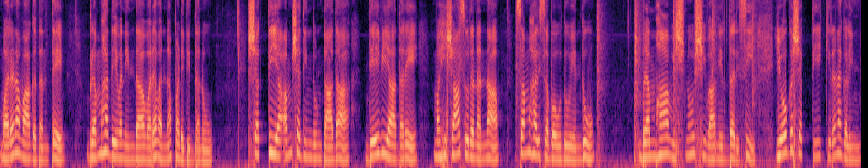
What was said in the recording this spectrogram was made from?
ಮರಣವಾಗದಂತೆ ಬ್ರಹ್ಮದೇವನಿಂದ ವರವನ್ನು ಪಡೆದಿದ್ದನು. ಶಕ್ತಿಯ ಅಂಶದಿಂದುಂಟಾದ ದೇವಿಯಾದರೆ ಮಹಿಷಾಸುರನನ್ನು ಸಂಹರಿಸಬಹುದು ಎಂದು ಬ್ರಹ್ಮ, ವಿಷ್ಣು, ಶಿವ ನಿರ್ಧರಿಸಿ ಯೋಗಶಕ್ತಿ ಕಿರಣಗಳಿಂದ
